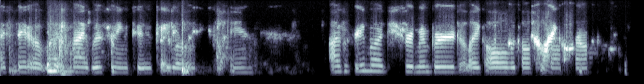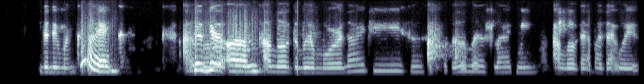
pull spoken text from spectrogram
I stayed up last night listening to Caleb, and I pretty much remembered like all the gospel songs. The new one. Good. I Does love, your um I love the little more like Jesus, a little less like me. I love that by Zach Williams.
